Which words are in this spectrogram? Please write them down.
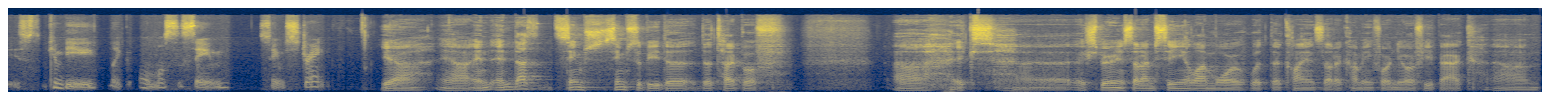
is can be like almost the same same strength yeah yeah and and that seems seems to be the the type of uh, ex, uh, experience that I'm seeing a lot more with the clients that are coming for neurofeedback. Um,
